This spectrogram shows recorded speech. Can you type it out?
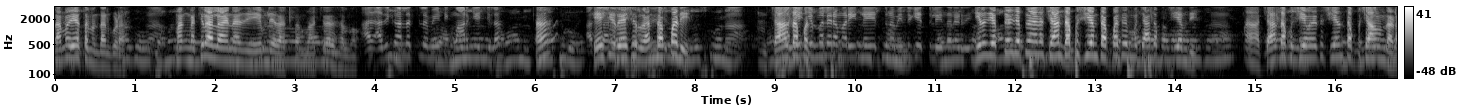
ధర్నా చేస్తాం మేము దానికి కూడా. మాకు నచ్చలేదు ఆయన అది ఏం లేదు అట్లా నచ్చలేదు అసలు మాకు? వేసిర్రు వేసిర్రు అని తప్పది. చాలా అనేది? ఈయన చెప్తే చెప్తున్నా ఆయన చాలా తప్పు సీఎం తప్పైతే చాలా తప్పు సీఎంది. చాలా తప్పు సీఎం అయితే సీఎం తప్పు చాలా ఉందాడ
